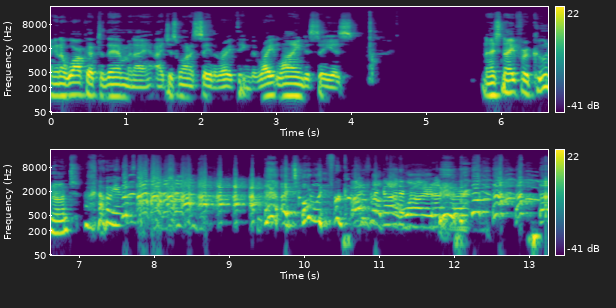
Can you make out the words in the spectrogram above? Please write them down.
I'm gonna walk up to them and I, I just want to say the right thing. The right line to say is, "Nice night for a coon hunt." Oh, yeah. I totally forgot I about forgot that about line. that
